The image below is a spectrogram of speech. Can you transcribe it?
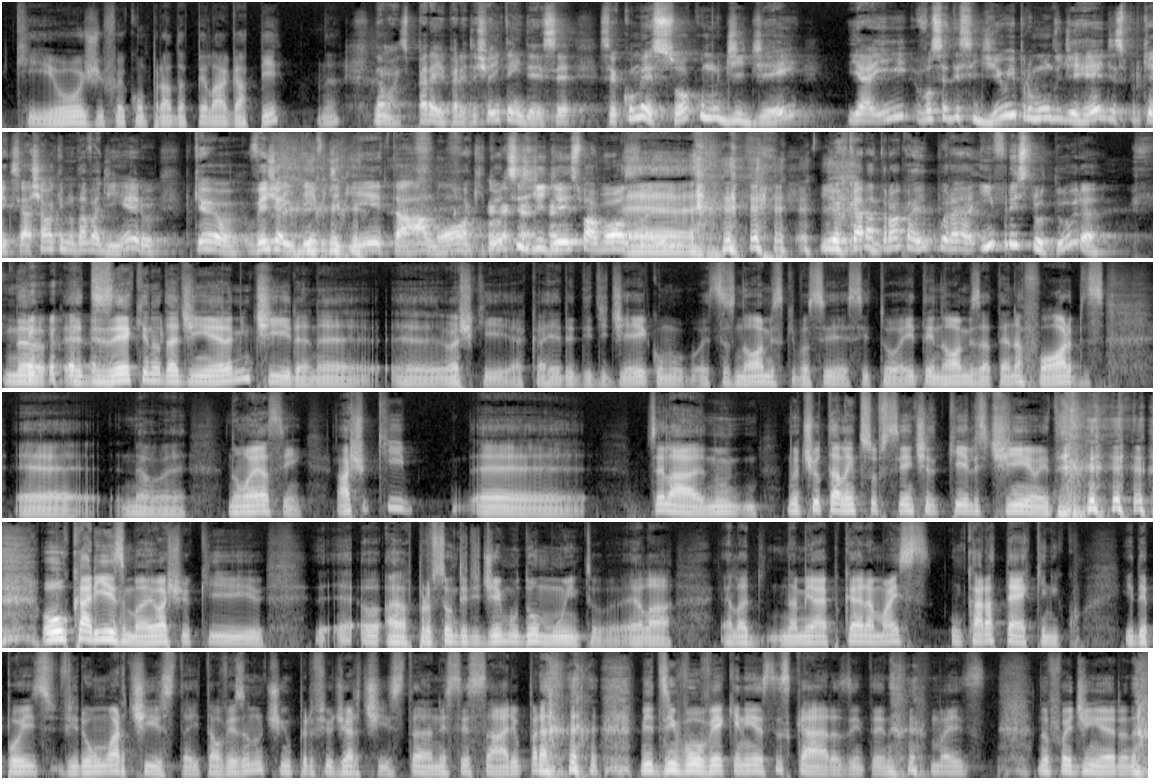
que hoje foi comprada pela HP, né? Não, mas peraí, peraí, deixa eu entender. Você, você começou como DJ e aí você decidiu ir para o mundo de redes, por quê? Porque você achava que não dava dinheiro? Porque eu vejo aí David Guetta, Alok, todos esses DJs famosos é... aí. E o cara troca aí por infraestrutura. Não, é dizer que não dá dinheiro é mentira, né? É, eu acho que a carreira de DJ, como esses nomes que você citou aí, tem nomes até na Forbes. É, não, é, não é assim. Acho que é, sei lá, não, não tinha o talento suficiente que eles tinham. Ou o carisma. Eu acho que é, a profissão de DJ mudou muito. Ela, ela, na minha época, era mais um cara técnico e depois virou um artista. E talvez eu não tinha o perfil de artista necessário para me desenvolver que nem esses caras, entendeu? Mas não foi dinheiro, não.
